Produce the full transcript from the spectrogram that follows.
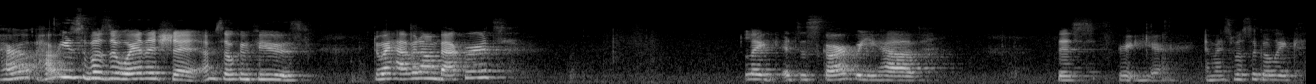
How, how are you supposed to wear this shit? I'm so confused. Do I have it on backwards? Like, it's a scarf, but you have this right here. Am I supposed to go like...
